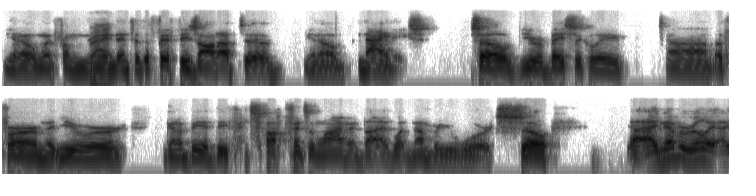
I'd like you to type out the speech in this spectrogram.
you know, went from Right. into the 50s on up to you know 90s. So you were basically um, affirmed that you were going to be a defense offensive lineman by what number you wore. So I never really I,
